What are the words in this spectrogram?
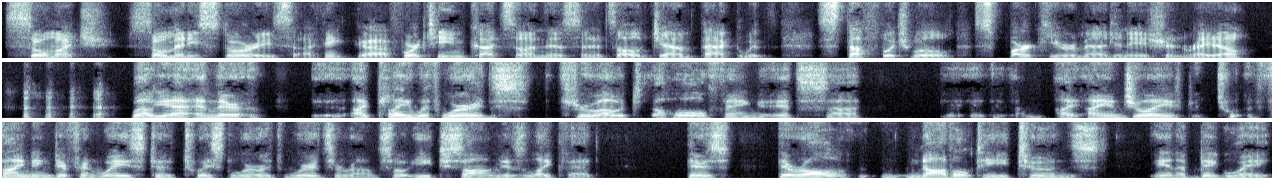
so much, so many stories. I think uh, 14 cuts on this, and it's all jam packed with stuff which will spark your imagination, right, Al? Well, yeah, and there, I play with words throughout the whole thing. It's, uh, I, I enjoy tw- finding different ways to twist word, words around. So each song is like that. There's, they're all novelty tunes in a big way,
